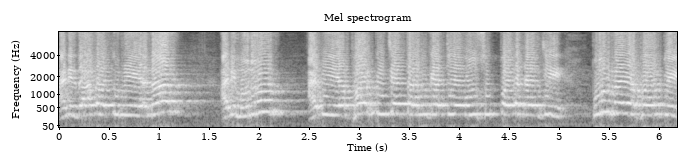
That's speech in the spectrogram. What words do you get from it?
आणि दादा तुम्ही येणार? आणि म्हणून आम्ही एफ आर पीच्या तालुक्यातले ऊस उत्पादकांची पूर्ण एफ आर पी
